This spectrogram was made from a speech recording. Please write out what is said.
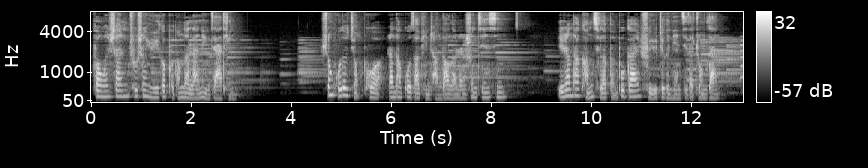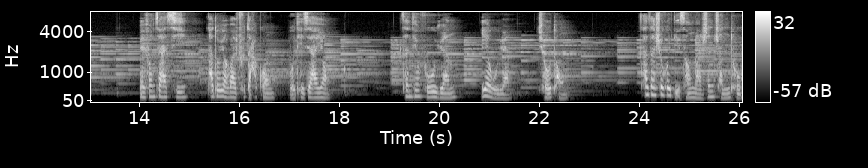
方文山出生于一个普通的蓝领家庭，生活的窘迫让他过早品尝到了人生艰辛，也让他扛起了本不该属于这个年纪的重担。每逢假期，他都要外出打工补贴家用。餐厅服务员、业务员、球童，他在社会底层满身尘土，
